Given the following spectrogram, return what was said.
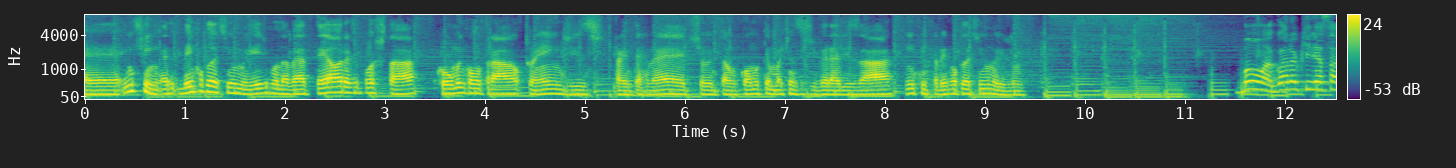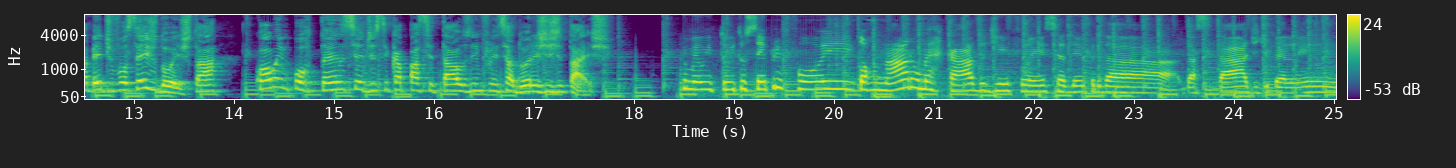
É, enfim, é bem completinho mesmo, né? Vai até a hora de postar como encontrar trends pra internet, ou então como ter mais chances de viralizar. Enfim, tá bem completinho mesmo. Bom, agora eu queria saber de vocês dois, tá? Qual a importância de se capacitar os influenciadores digitais? O meu intuito sempre foi tornar o mercado de influência dentro da, da cidade de Belém,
